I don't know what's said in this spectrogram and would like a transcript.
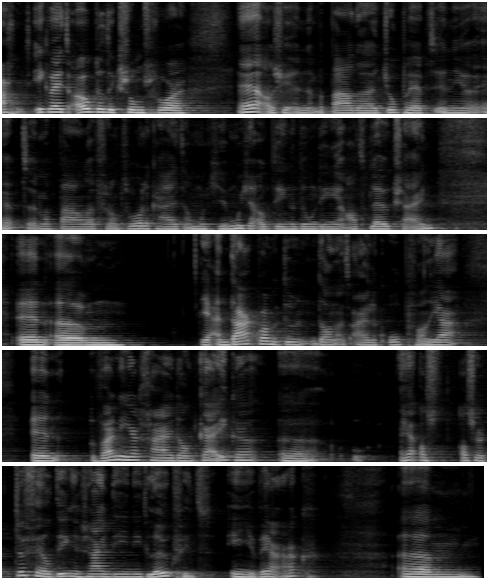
Maar goed, ik weet ook dat ik soms voor als je een, bepaalde job hebt en je hebt een bepaalde verantwoordelijkheid, dan moet je, moet je ook dingen doen die altijd leuk zijn. En, ehm, ja, en daar kwam ik dan uiteindelijk op van ja, en wanneer ga je dan kijken, uh, als, als er te veel dingen zijn die je niet leuk vindt in je werk, um,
